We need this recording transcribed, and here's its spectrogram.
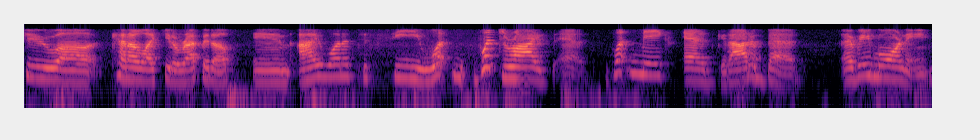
to uh, kind of like you know wrap it up, and I wanted to see what what drives Ed, what makes Ed get out of bed every morning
